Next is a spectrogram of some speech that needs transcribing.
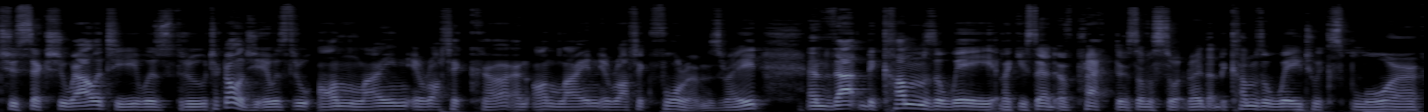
to sexuality was through technology. It was through online erotica and online erotic forums, right? And that becomes a way, like you said, of practice of a sort, right? That becomes a way to explore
